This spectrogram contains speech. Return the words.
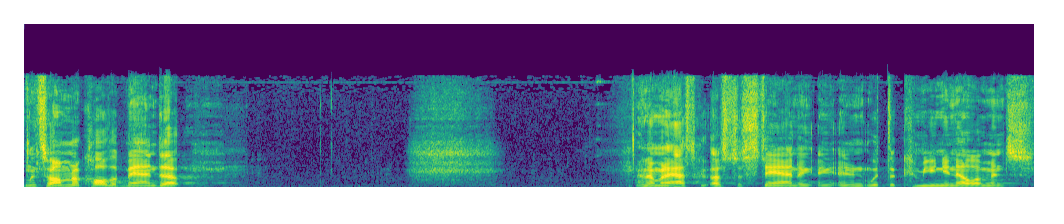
And so I'm going to call the band up. And I'm going to ask us to stand and, and with the communion elements.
